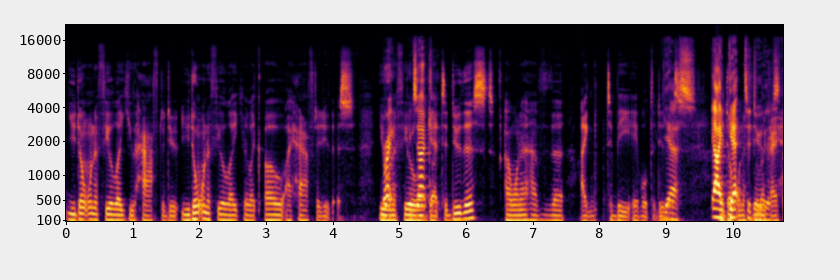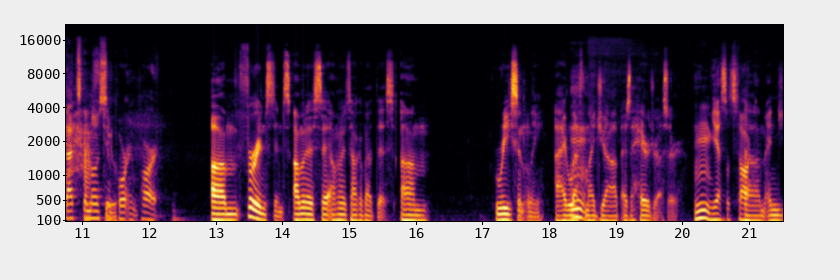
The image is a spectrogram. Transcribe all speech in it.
you don't want to feel like you have to do you don't want to feel like you're like, "Oh, I have to do this." You Right, want to feel exactly. I get to do this. I want to have the I get to be able to do this. Yes. I, don't get wanna do like I this. That's the most to. important part. Um, for instance, I'm gonna say I'm gonna talk about this. Um, recently, I left my job as a hairdresser. Mm, yes, let's talk. Um, and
